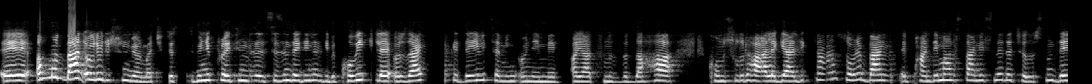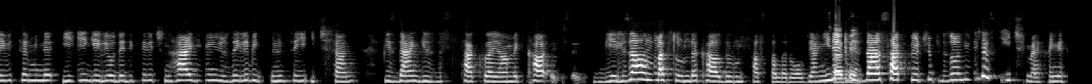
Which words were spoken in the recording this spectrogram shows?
Ee, ama ben öyle düşünmüyorum açıkçası. Günlük pratiğimizde sizin dediğiniz gibi COVID ile özellikle D vitamini önemi hayatımızda daha konuşulur hale geldikten sonra ben e, pandemi hastanesinde de çalıştım. D vitamini iyi geliyor dedikleri için her gün 150 bin üniteyi içen, bizden gizli saklayan ve diyalize almak zorunda kaldığımız hastalar oldu. Yani yine tabii. bizden saklıyor çünkü biz ona diyeceğiz ki içme. Hani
